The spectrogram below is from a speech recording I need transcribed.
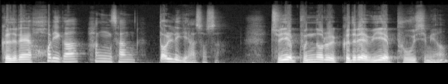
그들의 허리가 항상 떨리게 하소서. 주의 분노를 그들의 위에 부으시며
